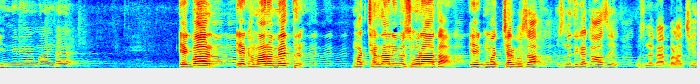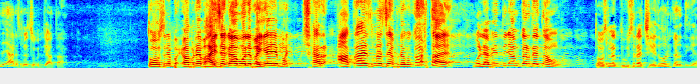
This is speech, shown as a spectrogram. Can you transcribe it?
इंजीनियरिंग माइंड है। एक बार एक हमारा मित्र मच्छरदानी में सो रहा था, एक मच्छर घुसा, उसने देखा कहाँ से? उसने कहा, बड़ा छेद यार, इसमें सूख जाता। तो उसने अपने भाई से कहा, बोले, भैया, ये मच्छर आता है इसमें से, अपने को काटता है। बोले, अभी इंतज़ाम कर देता हूँ। तो उसने दूसरा छेद और कर दिया।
